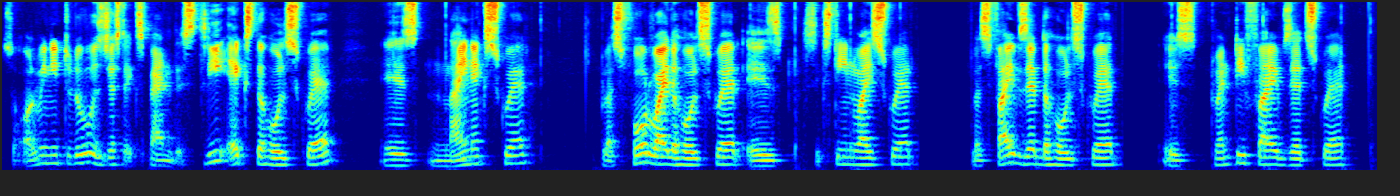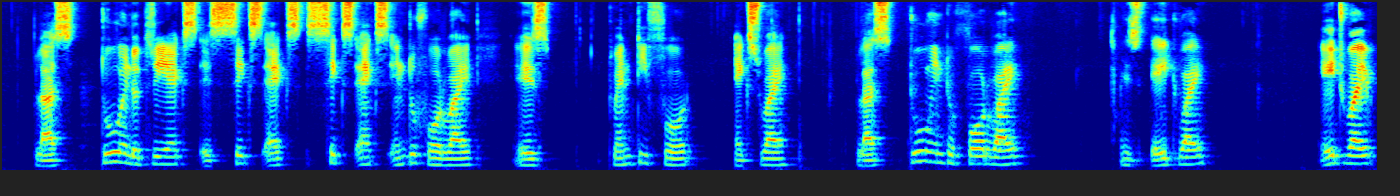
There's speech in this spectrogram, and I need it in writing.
So all we need to do is just expand this. 3x the whole square is 9x square plus 4y the whole square is 16y square plus 5z the whole square is 25z square plus 2 into 3x is 6x 6x into 4y is 24xy plus 2 into 4y is 8y 8y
